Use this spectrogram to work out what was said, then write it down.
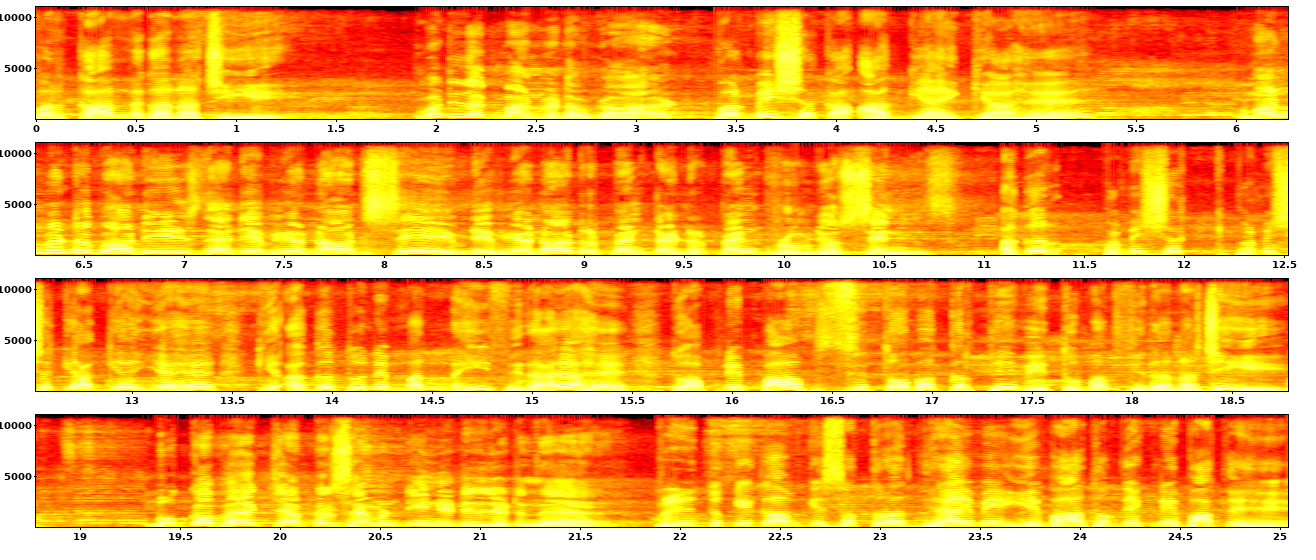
पर कान लगाना चाहिए What is the commandment of God? परमेश्वर का आज्ञाएँ क्या है Commandment of God is that if you are not saved, if you are not repentant, repent from your sins. अगर परमेश्वर परमेश्वर की आज्ञा यह है कि अगर तूने मन नहीं फिराया है तो अपने पाप से तौबा करते हुए तू मन फिराना चाहिए Book of Acts, chapter 17, it is written there. प्रेरितों के काम के सत्रह अध्याय में ये बात हम देखने पाते हैं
